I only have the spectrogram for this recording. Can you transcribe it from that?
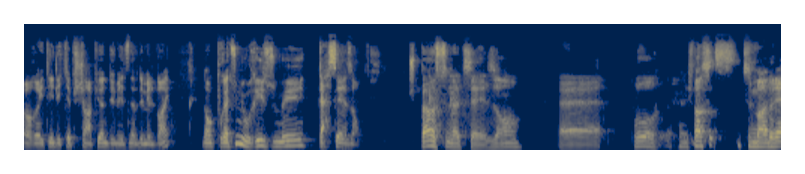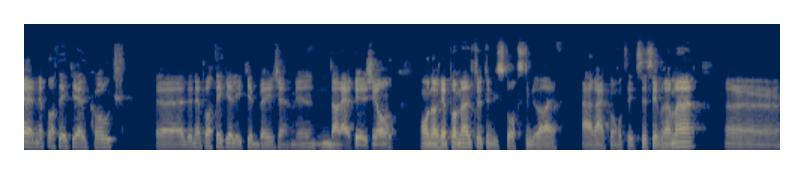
aurait, été l'équipe championne 2019-2020. Donc, pourrais-tu nous résumer ta saison? Je pense notre saison, euh, pour, je pense que tu demanderais à n'importe quel coach euh, de n'importe quelle équipe Benjamin dans la région, on aurait pas mal toute une histoire similaire à raconter. Tu sais, c'est vraiment un,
